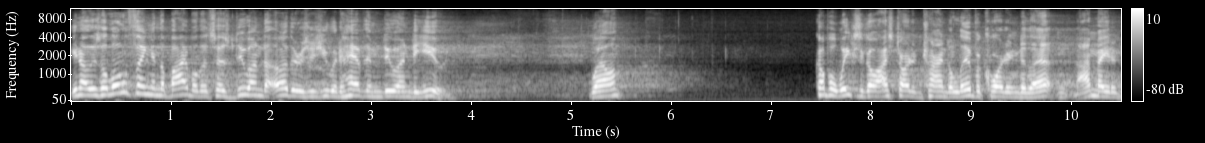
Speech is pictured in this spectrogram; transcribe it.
You know, there's a little thing in the Bible that says, do unto others as you would have them do unto you. Well, a couple weeks ago, I started trying to live according to that, and I made a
